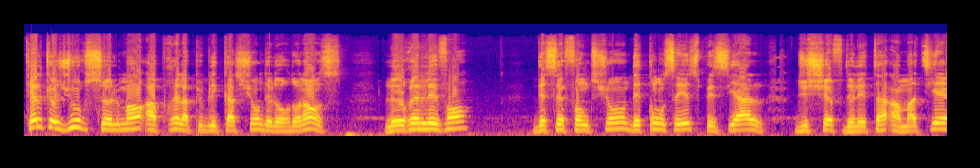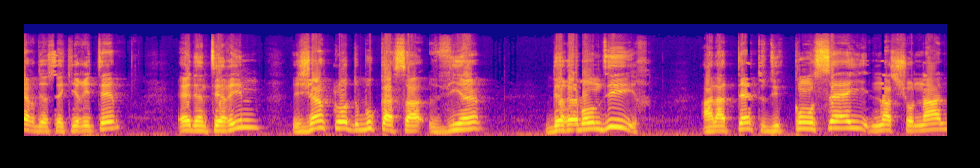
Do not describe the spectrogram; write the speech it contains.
Quelques jours seulement après la publication de l'ordonnance, le relevant de ses fonctions de conseiller spécial du chef de l'État en matière de sécurité et d'intérim, Jean-Claude Boukassa vient de rebondir à la tête du Conseil national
